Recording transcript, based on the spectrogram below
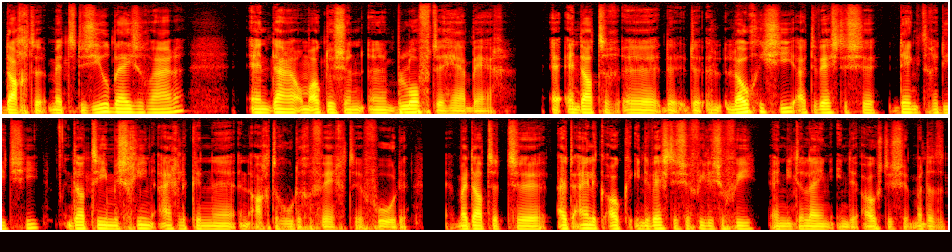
dachten met de ziel bezig waren. En daarom ook dus een, belofte herbergen. En dat er de, de logici uit de westerse denktraditie, dat die misschien eigenlijk een, een achterhoedegevecht voerden. Maar dat het uiteindelijk ook in de westerse filosofie, en niet alleen in de oosterse, maar dat het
